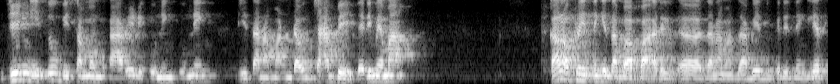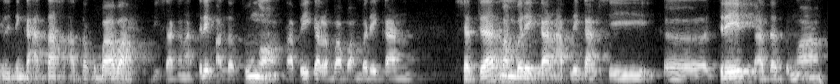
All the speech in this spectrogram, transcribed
Zinc itu bisa mempengaruhi di kuning-kuning di tanaman daun cabai. Jadi memang kalau keriting kita bapak e, tanaman cabai itu keriting lihat keriting ke atas atau ke bawah bisa kena trip atau tungo. Tapi kalau bapak memberikan setiap memberikan aplikasi e, trip atau tungo,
